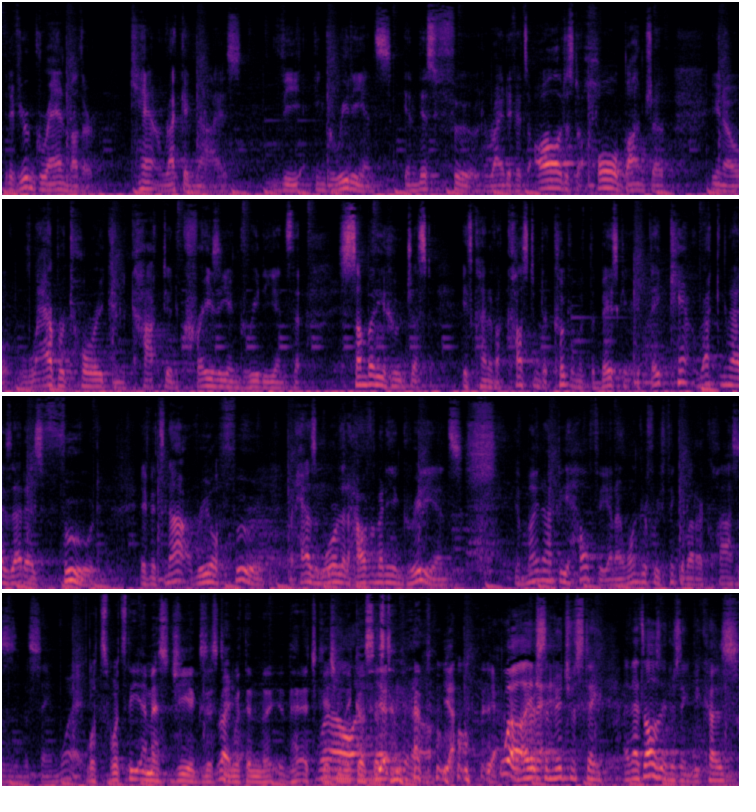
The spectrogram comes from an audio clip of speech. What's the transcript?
that if your grandmother can't recognize the ingredients in this food, right? If it's all just a whole bunch of, you know, laboratory concocted crazy ingredients that somebody who just is kind of accustomed to cooking with the basic, if they can't recognize that as food, if it's not real food but has more than however many ingredients, it might not be healthy. And I wonder if we think about our classes in the same way. What's what's the MSG existing Right. within the, the educational Well, and ecosystem? you know, Yeah. yeah. Well, Well, there's and some I- interesting, and that's also interesting because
